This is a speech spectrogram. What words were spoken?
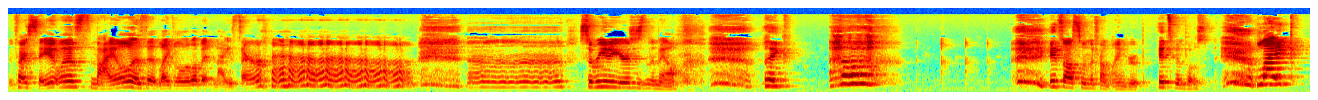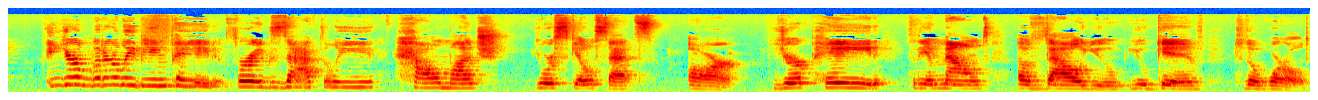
If I say it with a smile, is it like a little bit nicer? uh, Serena, yours is in the mail. like, uh, it's also in the frontline group. It's been posted. Like, you're literally being paid for exactly how much your skill sets are. You're paid for the amount of value you give to the world.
